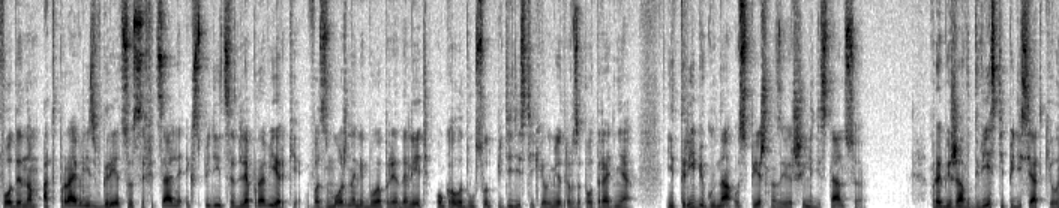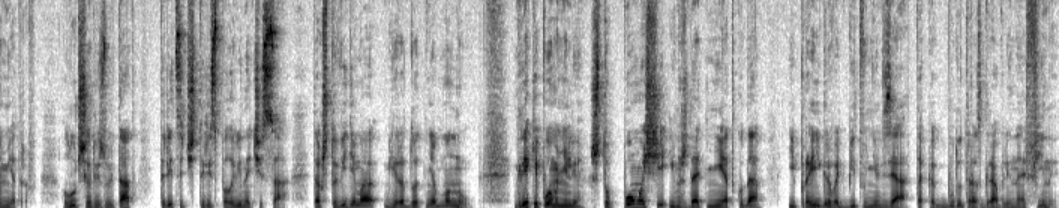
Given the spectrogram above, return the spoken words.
Фоденом отправились в Грецию с официальной экспедицией для проверки, возможно ли было преодолеть около 250 километров за полтора дня. И три бегуна успешно завершили дистанцию пробежав 250 километров. Лучший результат 34,5 часа. Так что, видимо, Геродот не обманул. Греки помнили, что помощи им ждать неоткуда и проигрывать битву нельзя, так как будут разграблены Афины.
